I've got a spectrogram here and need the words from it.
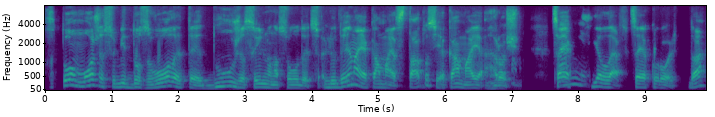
Хто може собі дозволити дуже сильно насолодитися? Людина, яка має статус, яка має гроші. Це як Ні. є лев, це як король. Да?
